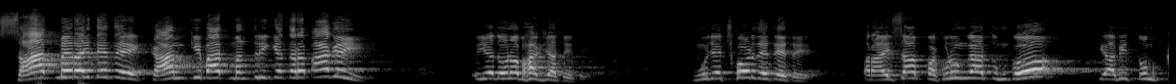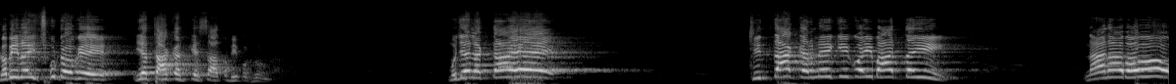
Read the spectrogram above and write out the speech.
साथ में रहते थे, काम की बात मंत्री के तरफ़ आ गई तो ये दोनों भाग जाते थे। मुझे छोड़ देते थे और ऐसा पकड़ूँगा तुमको कि अभी तुम कभी नहीं छूटोगे, ये ताकत के साथ अभी पकड़ूँगा। मुझे लगता है चिंता करने की कोई बात नहीं। नाना भाऊ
